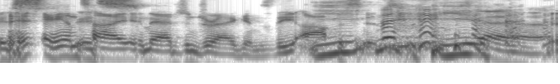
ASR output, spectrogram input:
It's anti Imagine Dragons, the opposite. yeah,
